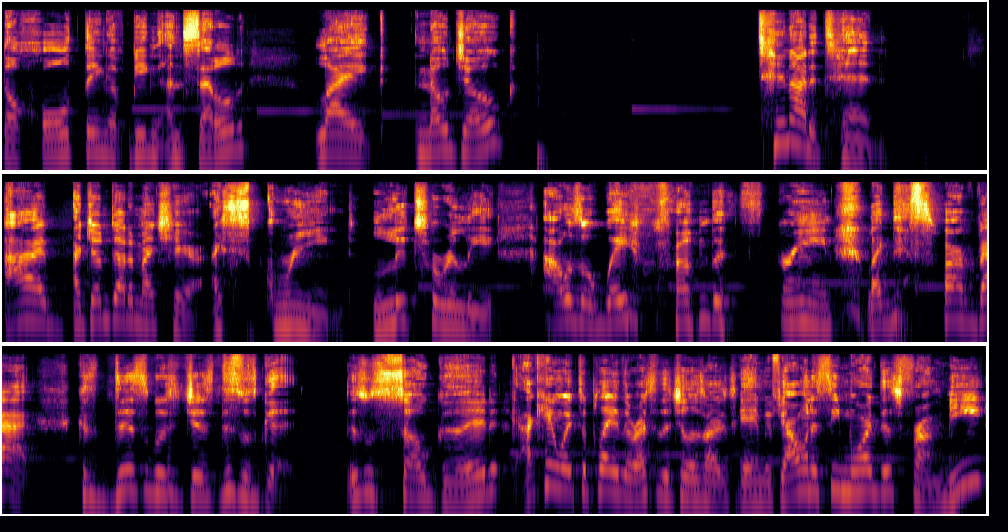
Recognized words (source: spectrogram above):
The whole thing of being unsettled, like no joke, 10 out of 10. I I jumped out of my chair. I screamed. Literally. I was away from the screen like this far back cuz this was just this was good. This was so good. I can't wait to play the rest of the Chilla's Arts game. If y'all want to see more of this from me,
